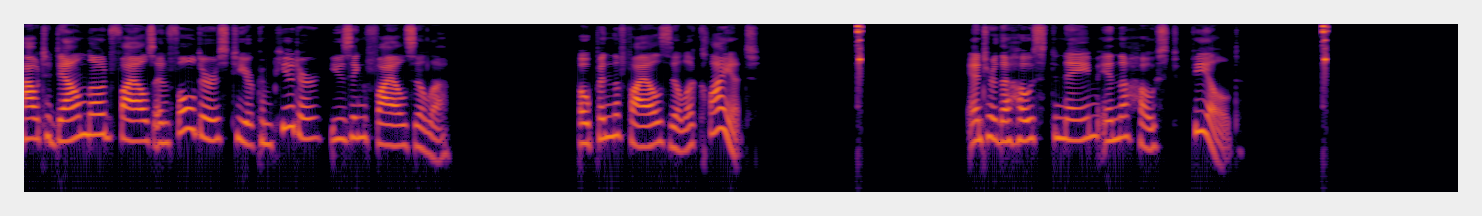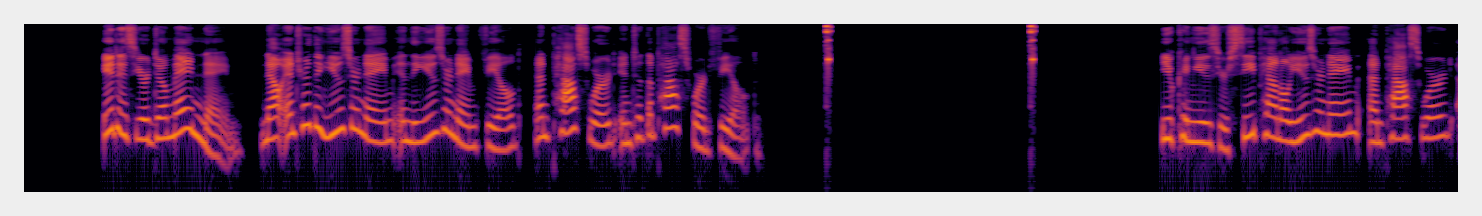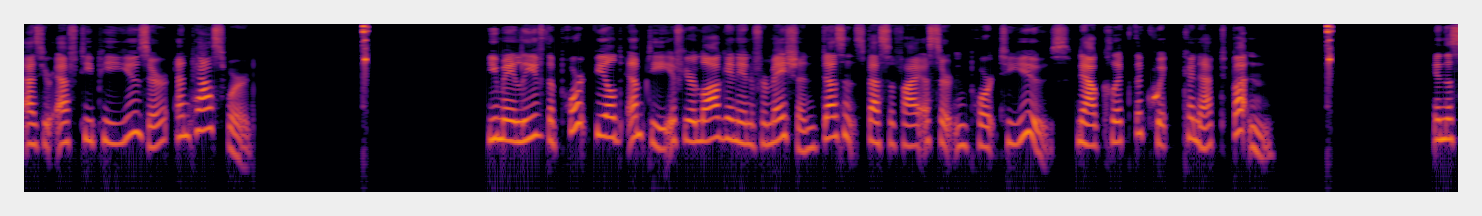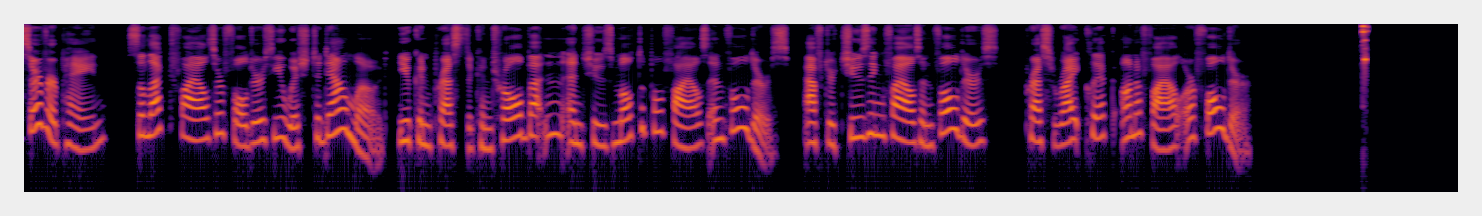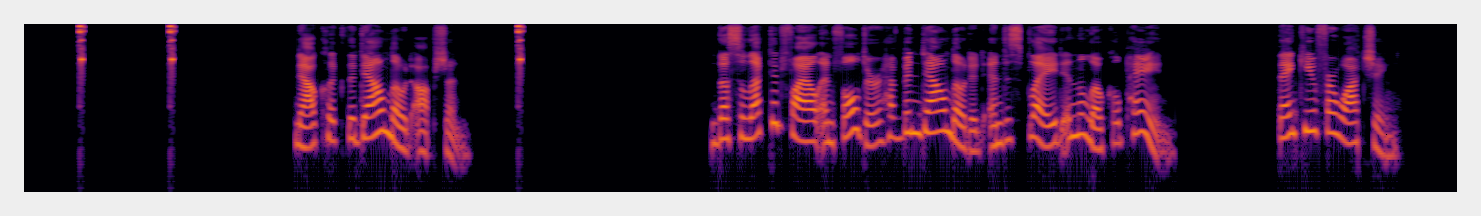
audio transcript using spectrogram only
How to download files and folders to your computer using FileZilla. Open the FileZilla client. Enter the host name in the host field. It is your domain name. Now enter the username in the username field and password into the password field. You can use your cPanel username and password as your FTP user and password. You may leave the port field empty if your login information doesn't specify a certain port to use. Now click the Quick Connect button. In the Server pane, select files or folders you wish to download. You can press the Control button and choose multiple files and folders. After choosing files and folders, press right-click on a file or folder. Now click the Download option. The selected file and folder have been downloaded and displayed in the local pane. Thank you for watching.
